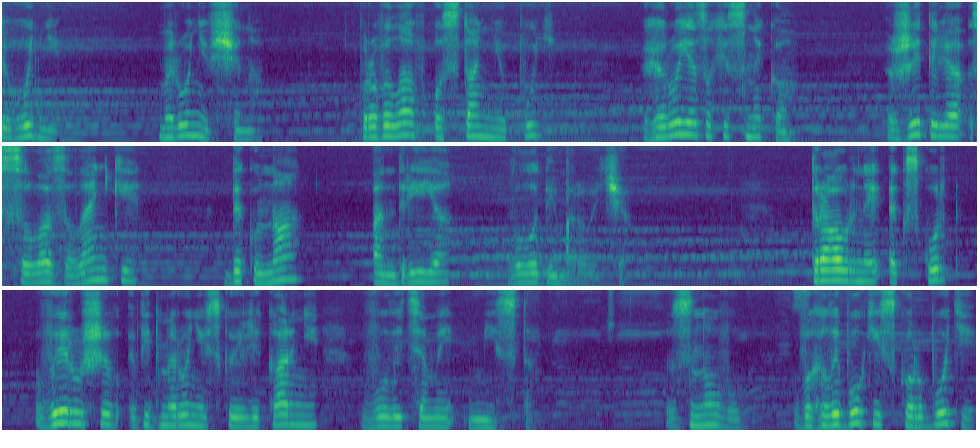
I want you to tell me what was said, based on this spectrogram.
Сьогодні Миронівщина провела в останню путь героя-захисника, жителя села Зеленьки, дикуна Андрія Володимировича. Траурний екскорт вирушив від Миронівської лікарні вулицями міста. Знову в глибокій скорботі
